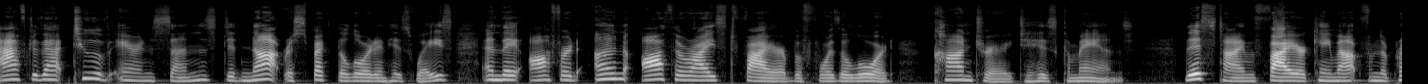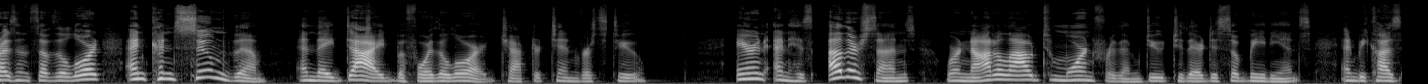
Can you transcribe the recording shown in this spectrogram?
After that, two of Aaron's sons did not respect the Lord and his ways, and they offered unauthorized fire before the Lord, contrary to his commands. This time fire came out from the presence of the Lord and consumed them, and they died before the Lord. Chapter 10, verse 2. Aaron and his other sons were not allowed to mourn for them due to their disobedience, and because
